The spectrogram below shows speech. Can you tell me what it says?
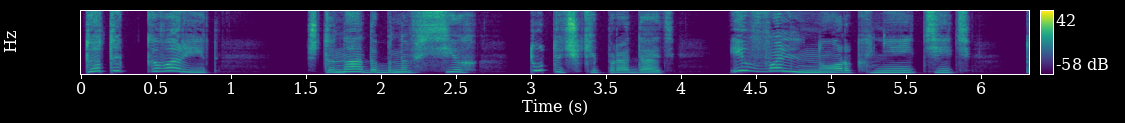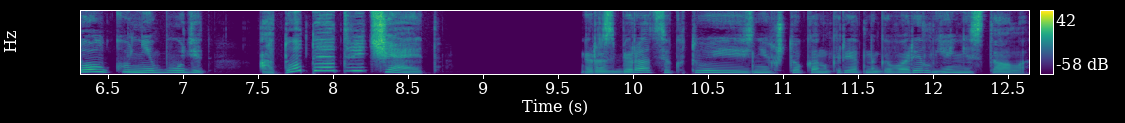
Тот и говорит, что надо бы на всех туточки продать и в вольнорк не идти, толку не будет, а тот и отвечает. Разбираться, кто из них что конкретно говорил, я не стала.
